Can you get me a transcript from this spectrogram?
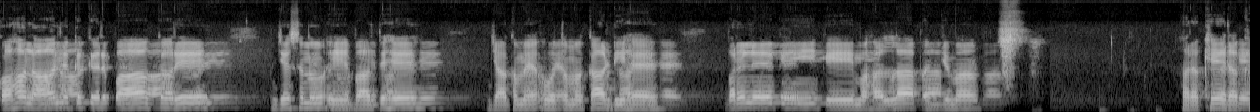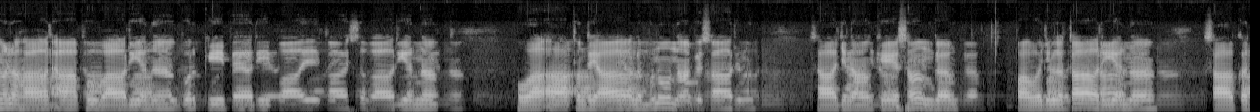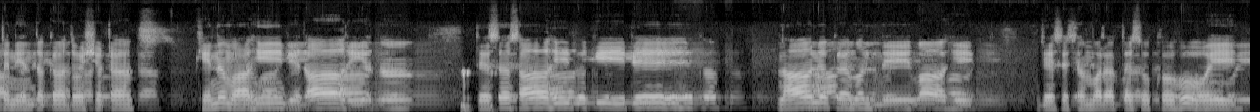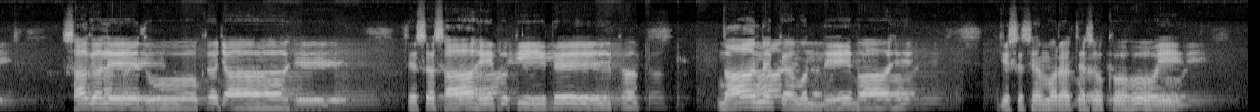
ਕਹ ਨਾਨਕ ਕਿਰਪਾ ਕਰੇ ਜਿਸ ਨੂੰ ਇਹ ਬਾਧੇ ਜਗ ਮੈਂ ਉਤਮ ਕਾਢੀ ਹੈ। ਬਰਲੇ ਕਈ ਕੇ ਮਹੱਲਾ ਪੰਜਵਾਂ। ਰਖੇ ਰਖਣ ਹਾਰ ਆਪ ਵਾਰੀਨ ਗੁਰ ਕੀ ਪੈਰੀ ਪਾਏ ਕਾ ਸਵਾਰੀਨ ਹੁਆ ਆਪ ਦਿਆਲ ਮਨੋ ਨਾ ਵਿਸਾਰਨ। ਸਾਜਨਾ ਕੇ ਸੰਗ। ਪਵਜ ਲਤਾਰੀਨ ਸਾਕਤ ਨਿੰਦਕ ਦੁਸ਼ਟ। ਖਿਨ ਮਾਹੀ ਵਿਦਾਰੀਨ ਤਿਸ ਸਾਹਿਬ ਕੀ ਟੇਕ? ਨਾਨਕ ਮੰਨੇ ਮਾਹੀ ਜਿਸ ਸਮਰਤ ਸੁਖ ਹੋਏ ਸਗਲੇ ਦੁਖ ਜਾਹੇ। ਤਿਸ ਸਾਹਿਬ ਕੀ ਟੇਕ? ਨਾਨਕ ਮੰਨੇ ਮਾਹੇ ਜਿਸ ਸਿਮਰਤ ਸੁਖ ਹੋਏ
